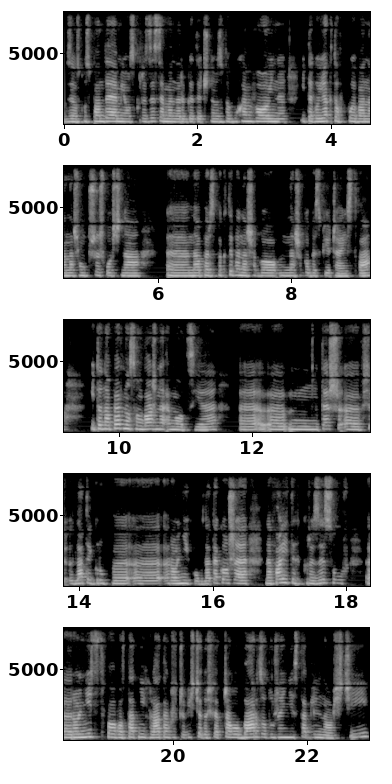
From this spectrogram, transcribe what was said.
w związku z pandemią, z kryzysem energetycznym, z wybuchem wojny i tego, jak to wpływa na naszą przyszłość, na, na perspektywę naszego, naszego bezpieczeństwa. I to na pewno są ważne emocje, też dla tej grupy rolników, dlatego że na fali tych kryzysów rolnictwo w ostatnich latach rzeczywiście doświadczało bardzo dużej niestabilności.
